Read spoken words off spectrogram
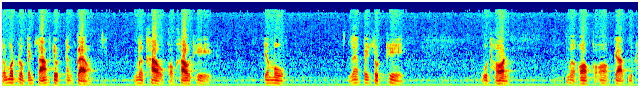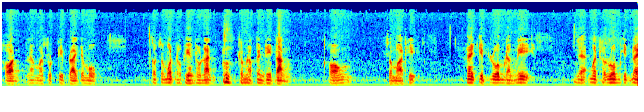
สมมติรวมเป็นสามจุดดังกล่าว เมื่อเข้าก็เข้าที่จมูก และไปสุดที่อุทธรเมื่อออกก็ออกจากบุทธรแล้วมาสุดที่ปลายจมูก ก็สมมติเราเพียงเท่านั้นสำหรับเป็นที่ตั้งของ สมาธิ ให้จิตรวมดังนี้ และเมื่อรวมจิตได้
